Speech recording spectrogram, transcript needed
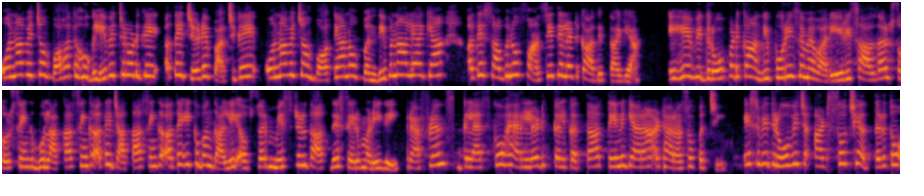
ਉਹਨਾਂ ਵਿੱਚੋਂ ਬਹੁਤ ਹੁਗਲੀ ਵਿੱਚ ਰੁੜ ਗਏ ਅਤੇ ਜਿਹੜੇ ਬਚ ਗਏ, ਉਹਨਾਂ ਵਿੱਚੋਂ ਬਹੁਤਿਆਂ ਨੂੰ ਬੰਦੀ ਬਣਾ ਲਿਆ ਗਿਆ ਅਤੇ ਸਭ ਨੂੰ ਫਾਂਸੀ ਤੇ ਲਟਕਾ ਦਿੱਤਾ ਗਿਆ। ਇਹ ਵਿਦਰੋਹ ਭੜਕਾਉਣ ਦੀ ਪੂਰੀ ਜ਼ਿੰਮੇਵਾਰੀ ਰਿਸਾਲਦਾਰ ਸੁਰ ਸਿੰਘ, ਬੁਲਾਕਾ ਸਿੰਘ ਅਤੇ ਜਾਤਾ ਸਿੰਘ ਅਤੇ ਇੱਕ ਬੰਗਾਲੀ ਅਫਸਰ ਮਿਸਟਰ ਦਾਸ ਦੇ ਸਿਰ ਮੜੀ ਗਈ। ਰੈਫਰੈਂਸ ਗਲੈਸਕੋ ਹੈਰਲਡ ਕਲਕੱਤਾ 3/11/1825 ਇਸ ਵਿਦਰੋਹ ਵਿੱਚ 876 ਤੋਂ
